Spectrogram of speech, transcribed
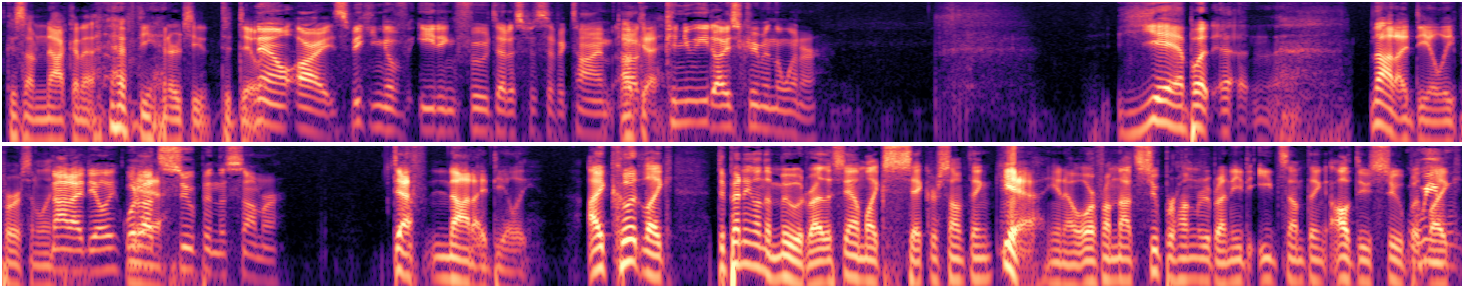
because I'm not gonna have the energy to do it. Now, all right. Speaking of eating foods at a specific time, uh, Okay. can you eat ice cream in the winter? Yeah, but uh, not ideally, personally. Not ideally. What Yeah. about soup in the summer? Def not ideally. I could like depending on the mood, right? Let's say I'm like sick or something. Yeah, you know, or if I'm not super hungry but I need to eat something, I'll do soup. But We- like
